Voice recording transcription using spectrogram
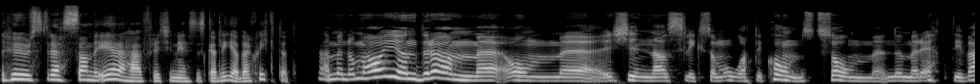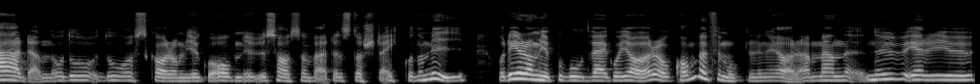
Hur stressande är det här för det kinesiska ledarskiktet? Ja, men de har ju en dröm eh, om eh, Kinas liksom återkomst som nummer ett i världen och då, då ska de ju gå om USA som världens största ekonomi. Och det är de ju på god väg att göra och kommer förmodligen att göra. Men nu är det ju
